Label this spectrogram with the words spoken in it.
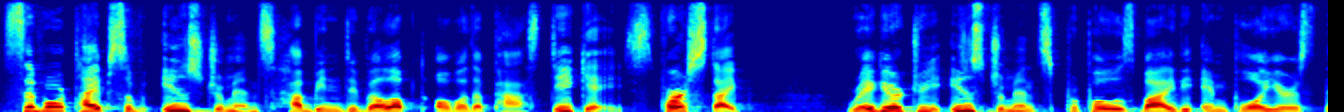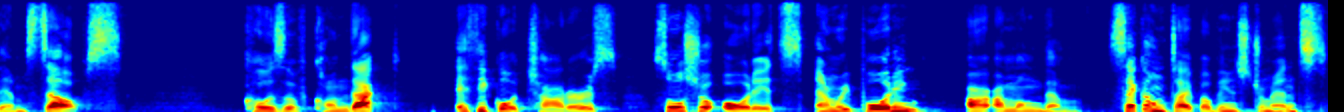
several types of instruments have been developed over the past decades. First type, regulatory instruments proposed by the employers themselves. Codes of conduct, ethical charters, social audits, and reporting are among them. Second type of instruments,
